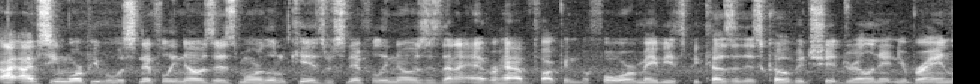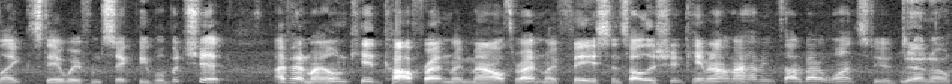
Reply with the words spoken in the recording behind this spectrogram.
I, I've seen more people with sniffly noses, more little kids with sniffly noses than I ever have fucking before. Maybe it's because of this COVID shit drilling it in your brain, like, stay away from sick people, but shit. I've had my own kid cough right in my mouth, right in my face since all this shit came out, and I haven't even thought about it once, dude. Yeah, no.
